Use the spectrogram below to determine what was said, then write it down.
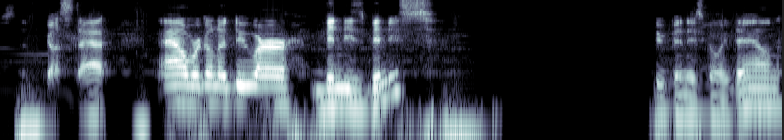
Just adjust that. Now we're gonna do our bendies bendies. Two bendies going down.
